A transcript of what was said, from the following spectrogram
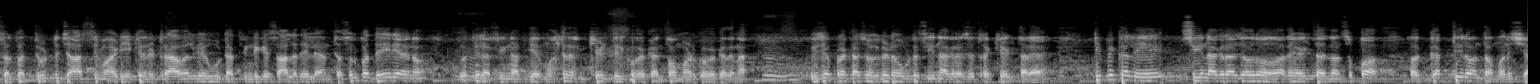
ಸ್ವಲ್ಪ ದುಡ್ಡು ಜಾಸ್ತಿ ಮಾಡಿ ಯಾಕಂದ್ರೆ ಟ್ರಾವೆಲ್ಗೆ ಊಟ ತಿಂಡಿಗೆ ಸಾಲದಿಲ್ಲ ಅಂತ. ಸ್ವಲ್ಪ ಧೈರ್ಯ ಏನೋ? ಗೊತ್ತಿಲ್ಲ ಶ್ರೀನಾಥ್ಗೆ ಮಾತ್ರ ಕೇಳಿ ತಿಳ್ಕೊಬೇಕು ಕನ್ಫರ್ಮ್ ಮಾಡ್ಕೋಬೇಕು ಅದನ್ನ. ವಿಜಯ ಪ್ರಕಾಶ್ ಒಳಗಡೆ ಹೋಗ್ಬಿಟ್ಟು ಸಿ ನಾಗರಾಜ್ ಹತ್ರ ಕೇಳ್ತಾರೆ. ಟಿಪಿಕಲಿ ಸಿ ನಾಗರಾಜ್ ಅವರು ಅದೇ ಹೇಳ್ತಾ ಇದ್ದ ಸ್ವಲ್ಪ ಗತ್ತಿರೋಂತ ಮನುಷ್ಯ.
